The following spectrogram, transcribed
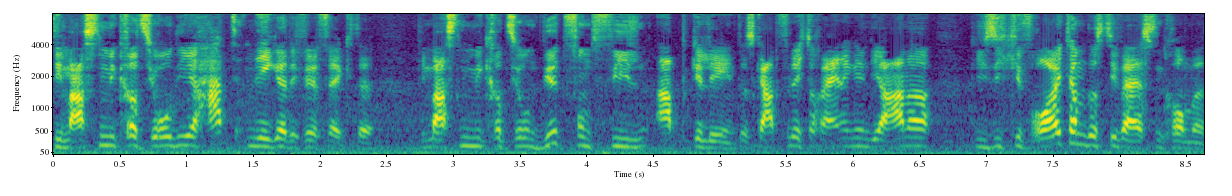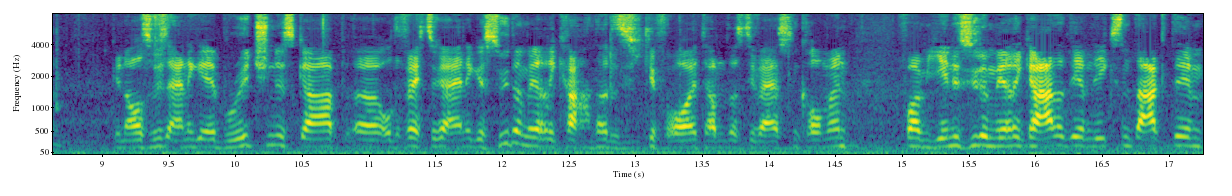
Die Massenmigration hier hat negative Effekte. Die Massenmigration wird von vielen abgelehnt. Es gab vielleicht auch einige Indianer, die sich gefreut haben, dass die Weißen kommen. Genauso wie es einige Aborigines gab äh, oder vielleicht sogar einige Südamerikaner, die sich gefreut haben, dass die Weißen kommen. Vor allem jene Südamerikaner, die am nächsten Tag dem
